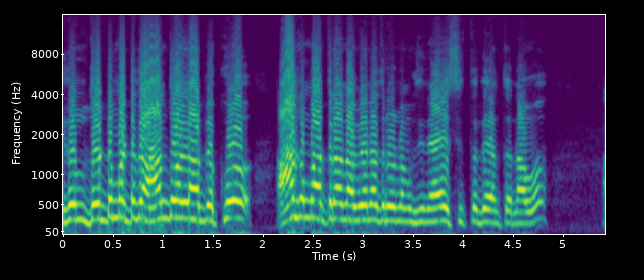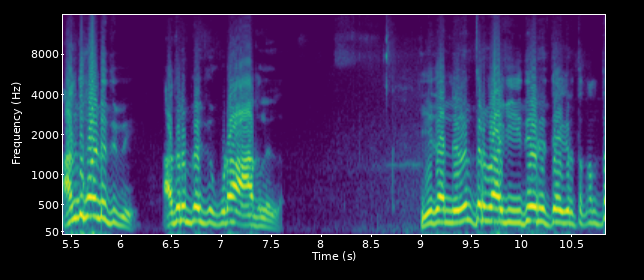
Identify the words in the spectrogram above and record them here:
ಇದೊಂದು ದೊಡ್ಡ ಮಟ್ಟದ ಆಂದೋಲನ ಆಗಬೇಕು, ಆಗ ಮಾತ್ರ ನಾವೇನಾದರೂ ನಮಗೆ ನ್ಯಾಯ ಸಿಗ್ತದೆ ಅಂತ ನಾವು ಅಂದ್ಕೊಂಡಿದ್ವಿ ಅದ್ರ ಬಗ್ಗೆ ಕೂಡ ಆಗಲಿಲ್ಲ. ಈಗ ನಿರಂತರವಾಗಿ ಇದೇ ರೀತಿಯಾಗಿರ್ತಕ್ಕಂಥ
